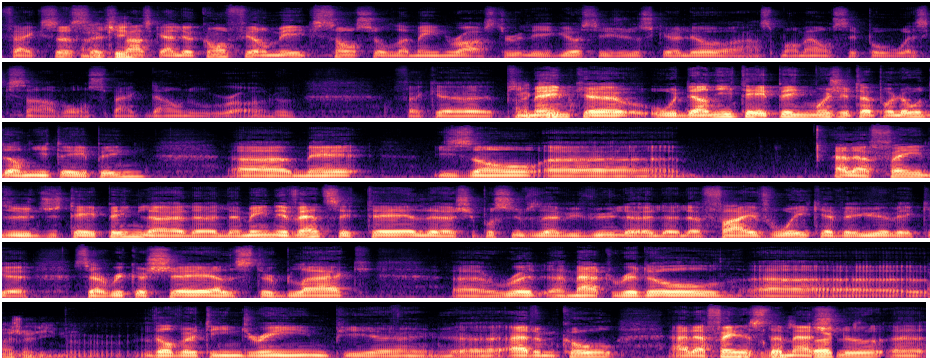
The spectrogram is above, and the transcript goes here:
Fait que ça, je pense qu'elle a confirmé qu'ils sont sur le main roster, les gars. C'est juste que là, en ce moment, on sait pas où est-ce qu'ils s'en vont, SmackDown ou Raw. là. Fait que, puis même qu'au dernier taping, moi j'étais pas là au dernier taping, euh, mais ils ont euh, à la fin du, du taping, le, le- le main event, c'était, le- je sais pas si vous avez vu, le, le- le five-way qu'il y avait eu avec euh, Ricochet, Alistair Black, euh, Rid- Matt Riddle, Ah. Velveteen Dream, puis Adam Cole. À la fin de ce Gros match-là, euh,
